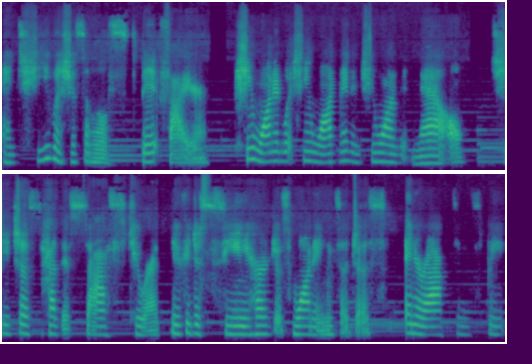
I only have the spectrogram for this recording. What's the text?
and she was just a little spitfire. She wanted what she wanted, and she wanted it now. She just had this sass to her. You could just see her just wanting to just interact and speak.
